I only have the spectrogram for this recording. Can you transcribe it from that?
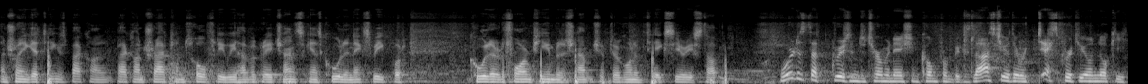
and try and get things back on back on track. And hopefully we have a great chance against Cuala next week. But Cuala are the form team in the championship. They're going to take serious stock. Where does that grit and determination come from? Because last year they were desperately unlucky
